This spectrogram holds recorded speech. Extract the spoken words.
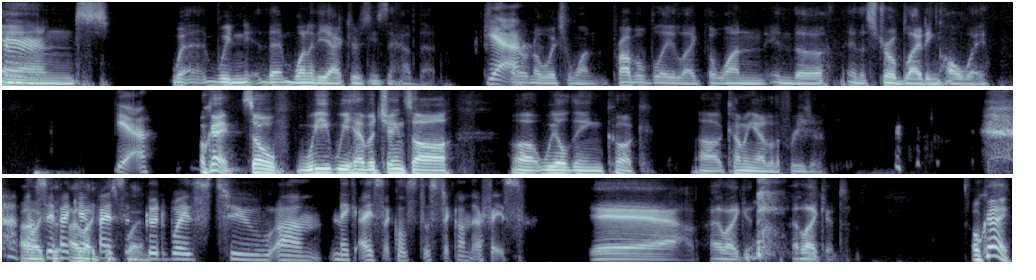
Mm. and we, we need- that one of the actors needs to have that. Yeah. I don't know which one. Probably like the one in the in the strobe lighting hallway. Yeah. Okay, so we we have a chainsaw uh, wielding cook uh, coming out of the freezer. I'll like see if it- I I can like find some plan. good ways to um, make icicles to stick on their face. Yeah, I like it. I like it. Okay,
